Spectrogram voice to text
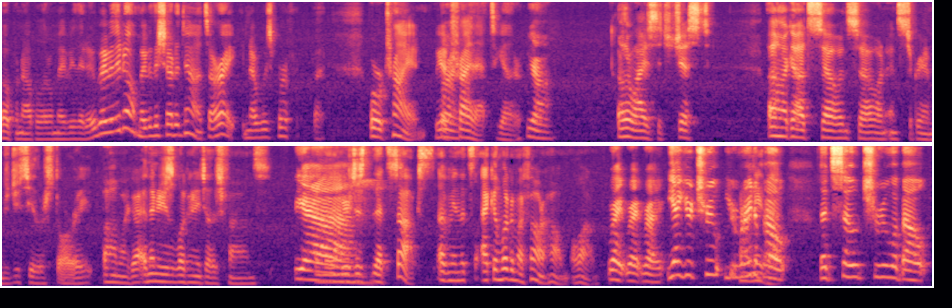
open up a little. Maybe they do. Maybe they don't. Maybe they shut it down. It's all right. Nobody's perfect, but but we're trying. We got to Right. try that together. Yeah. Otherwise, it's just. Oh my God, so and so on Instagram. Did you see their story? Oh my God. And then you're just looking at each other's phones. And Yeah. you're just, that sucks. I mean, that's, I can look at my phone at home alone. Right, right, right. Yeah, you're true. You're right about that's so true about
